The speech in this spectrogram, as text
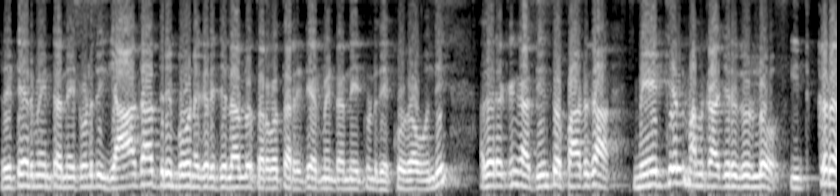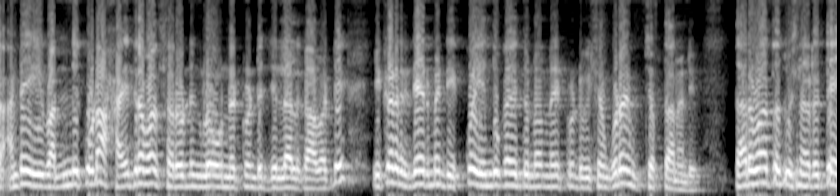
రిటైర్మెంట్ అనేటువంటిది యాదాద్రి భువనగిరి జిల్లాలో తర్వాత రిటైర్మెంట్ అనేటువంటిది ఎక్కువగా ఉంది. అదే రకంగా దీంతో పాటుగా మేడ్చల్ మల్కాజిగిరిలో ఇక్కడ అంటే ఇవన్నీ కూడా హైదరాబాద్ సరౌండింగ్లో ఉన్నటువంటి జిల్లాలు కాబట్టి ఇక్కడ రిటైర్మెంట్ ఎక్కువ ఎందుకు అవుతున్నారు అనేటువంటి విషయం కూడా నేను చెప్తానండి. తర్వాత చూసినట్లయితే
